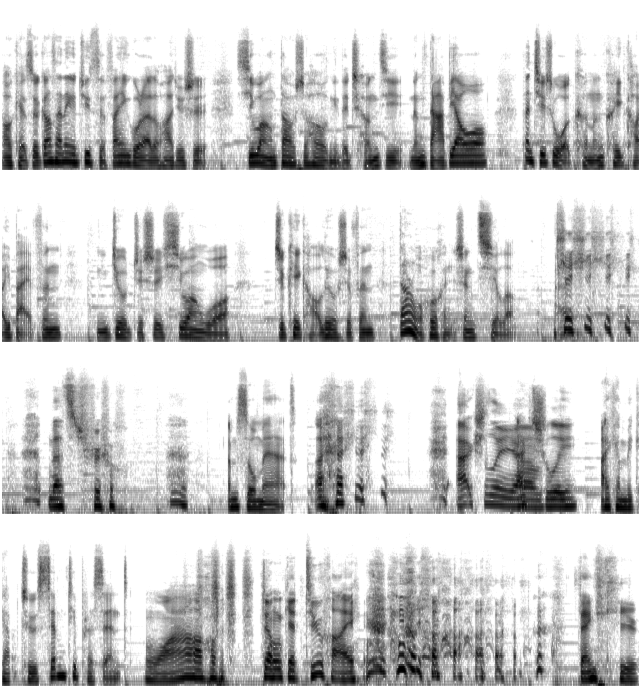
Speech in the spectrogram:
OK，所以刚才那个句子翻译过来的话，就是希望到时候你的成绩能达标哦。但其实我可能可以考一百分，你就只是希望我只可以考六十分，当然我会很生气了。 That's true. I'm so mad. Actually, um, Actually, I can make up to seventy percent. wow, don't get too high. Thank you.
